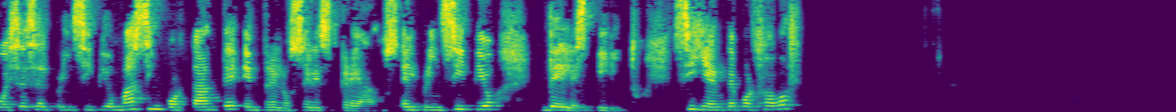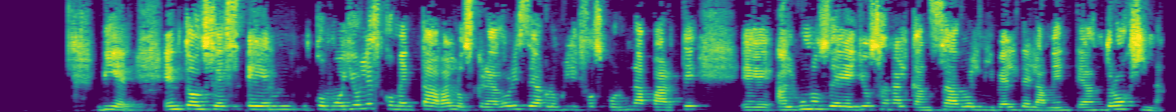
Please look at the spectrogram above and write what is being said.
pues es el principio más importante entre los seres creados, el principio del espíritu. Siguiente, por favor. Bien, entonces, em, como yo les comentaba, los creadores de agroglifos, por una parte, eh, algunos de ellos han alcanzado el nivel de la mente andrógina.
